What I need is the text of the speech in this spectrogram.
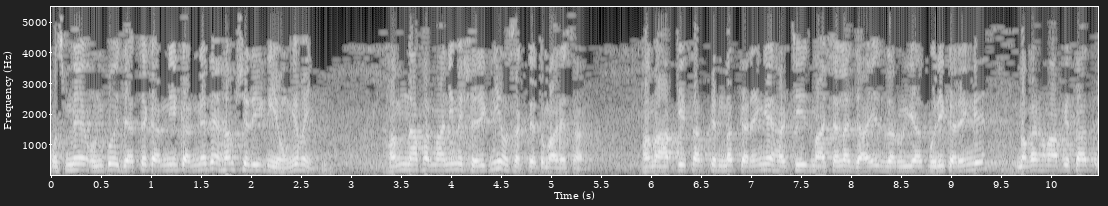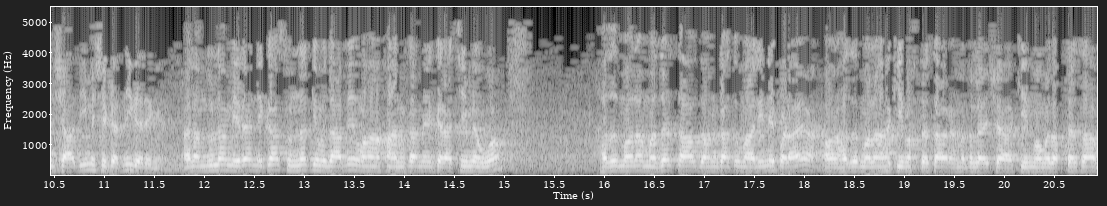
اس میں ان کو جیسے کرنی کرنے دیں، ہم شریک نہیں ہوں گے بھائی۔ ہم نافرمانی میں شریک نہیں ہو سکتے تمہارے ساتھ۔ ہم آپ کی سب خدمت کریں گے، ہر چیز ماشاءاللہ جائز ضروریات پوری کریں گے، مگر ہم آپ کے ساتھ شادی میں شرکت نہیں کریں گے۔ الحمدللہ، میرا نکاح سنت کے مطابق وہاں خانقاہ میں کراچی میں ہوا۔ حضرت مولانا مظہر صاحب دون کا علی نے پڑھایا اور حضرت مولانا حکیم اختر صاحب رحمۃ اللہ شاہ، حکیم محمد اختر صاحب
